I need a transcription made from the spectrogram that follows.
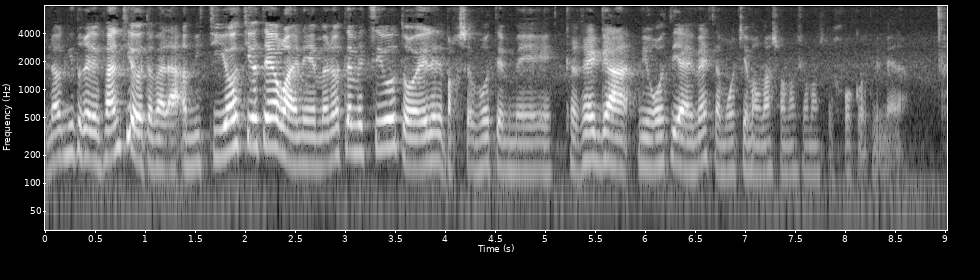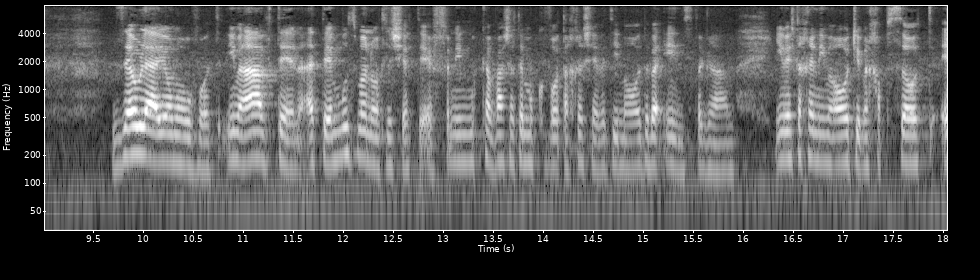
לא אגיד רלוונטיות, אבל האמיתיות יותר, או הנאמנות למציאות, או אלה מחשבות הן אה, כרגע נראות לי האמת, למרות שהן ממש ממש ממש רחוקות ממנה. זהו להיום אהובות. אם אהבתן, אתן מוזמנות לשתף. אני מקווה שאתן עוקבות אחרי שבט אימהות באינסטגרם. אם יש לכן אימהות שמחפשות, אה,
